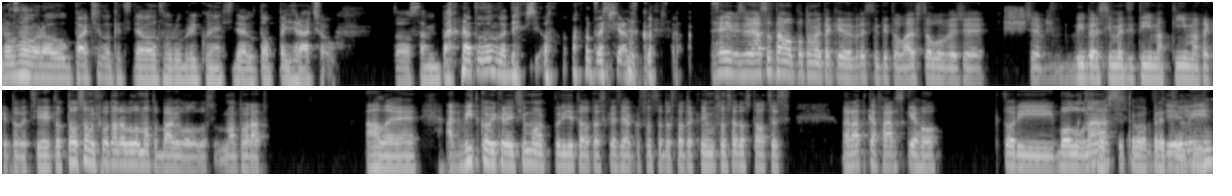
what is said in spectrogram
rozhovorov páčilo, keď si dával tú rubriku, nech si dajú top 5 hráčov. To sa mi, na to som zatešil od začiatku. Hej, ja som tam mal potom aj také presne tieto lifestyleové, že, že vyber si medzi tým a tým a takéto veci. Hej, to, to som už potom robil, ma to bavilo, lebo ma to rád ale ak Vítkovi Krejčimu, ak príde tá otázka, že ako som sa dostal, tak k nemu som sa dostal cez Radka Farského, ktorý bol u nás v dieli mhm.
